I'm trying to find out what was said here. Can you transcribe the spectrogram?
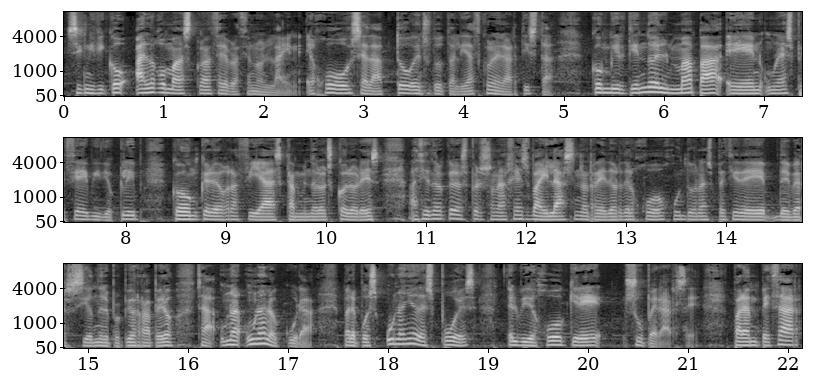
significó algo más que una celebración online. El juego se adaptó en su totalidad con el artista, convirtiendo el mapa en una especie de videoclip con coreografías, cambiando los colores, haciendo que los personajes bailasen alrededor del juego una especie de, versión del propio rapero. O sea, una, una locura. Vale, pues un año después, el videojuego quiere superarse. Para empezar,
